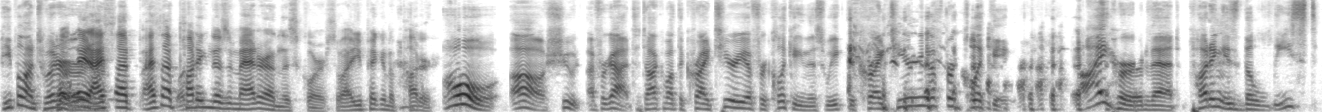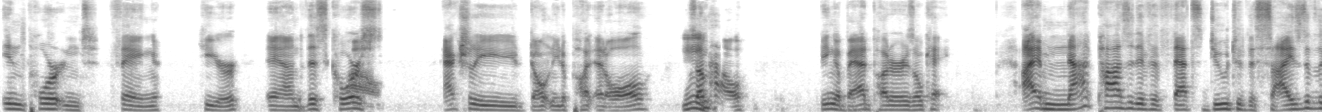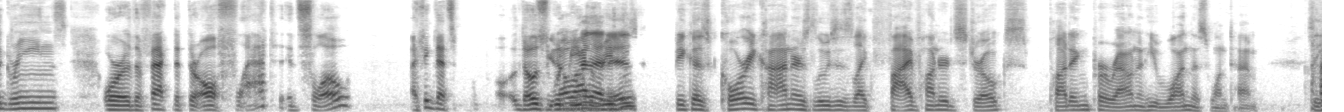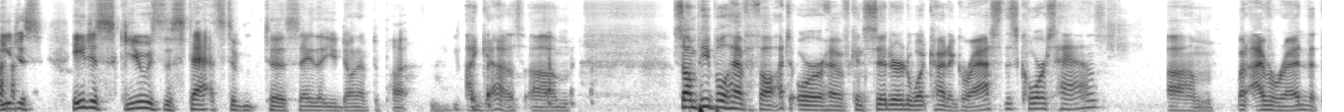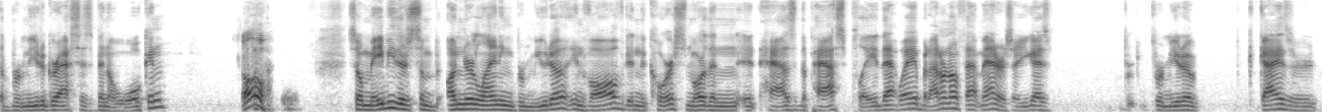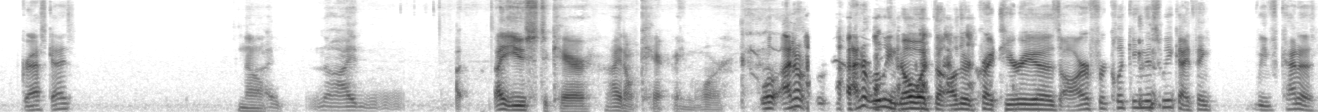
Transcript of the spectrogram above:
People on Twitter. Wait, are- I thought I thought putting doesn't matter on this course. So why are you picking a putter? Oh, oh, shoot. I forgot to talk about the criteria for clicking this week. The criteria for clicking. I heard that putting is the least important thing here. And this course Wow. actually you don't need a putt at all. Mm. Somehow, being a bad putter is okay. I am not positive if that's due to the size of the greens or the fact that they're all flat and slow. I think that's those You would know be why the that reasons. is? Because Corey Conners loses like 500 strokes putting per round, and he won this one time. So he just he just skews the stats to to say that you don't have to putt. I guess. Um, some people have thought or have considered what kind of grass this course has. Um, but I've read that the Bermuda grass has been awoken. Oh, So maybe there's some underlining Bermuda involved in the course more than it has in the past played that way. But I don't know if that matters. Are you guys Bermuda guys or grass guys? no. I, no, I, I I used to care. I don't care anymore. Well, I don't I don't really know what the other criterias are for clicking this week. I think we've kind of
